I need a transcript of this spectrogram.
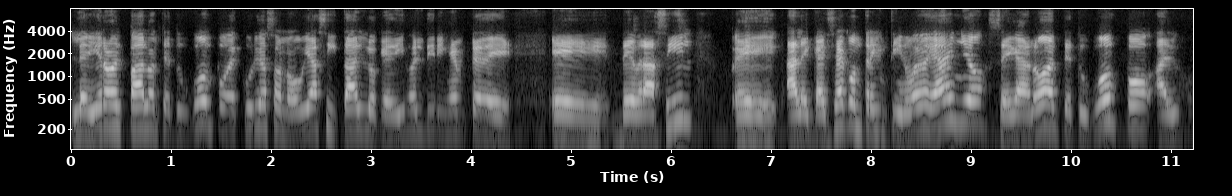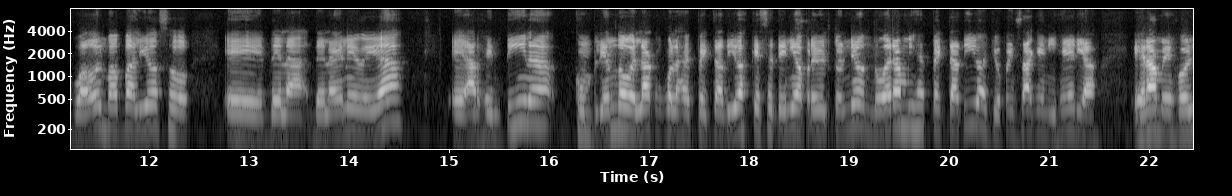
le dieron el palo ante tu compo. Es curioso, no voy a citar lo que dijo el dirigente de, eh, de Brasil. Eh, Alex García con 39 años se ganó ante tu compo al jugador más valioso eh, de, la, de la NBA. Eh, Argentina cumpliendo ¿verdad? Con, las expectativas que se tenía previo el torneo. No eran mis expectativas. Yo pensaba que Nigeria era mejor,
